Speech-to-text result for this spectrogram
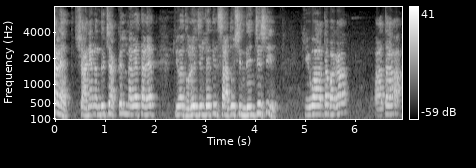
तळ्यात. शहाण्या नंदूची अक्कल नव्या तळ्यात किंवा धुळे जिल्ह्यातील साधू शिंदेचे किंवा आता बघा आता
